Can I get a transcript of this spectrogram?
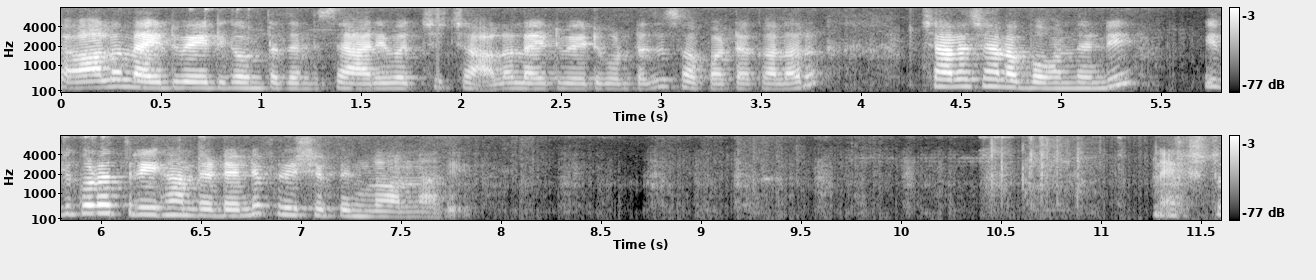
చాలా లైట్ వెయిట్గా ఉంటుందండి. శారీ వచ్చి చాలా లైట్ వెయిట్గా ఉంటుంది. సపోటా కలర్ చాలా చాలా బాగుందండి. ఇది కూడా త్రీ హండ్రెడ్ అండి. ఫ్రీ షిప్పింగ్లో ఉన్నది. నెక్స్ట్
